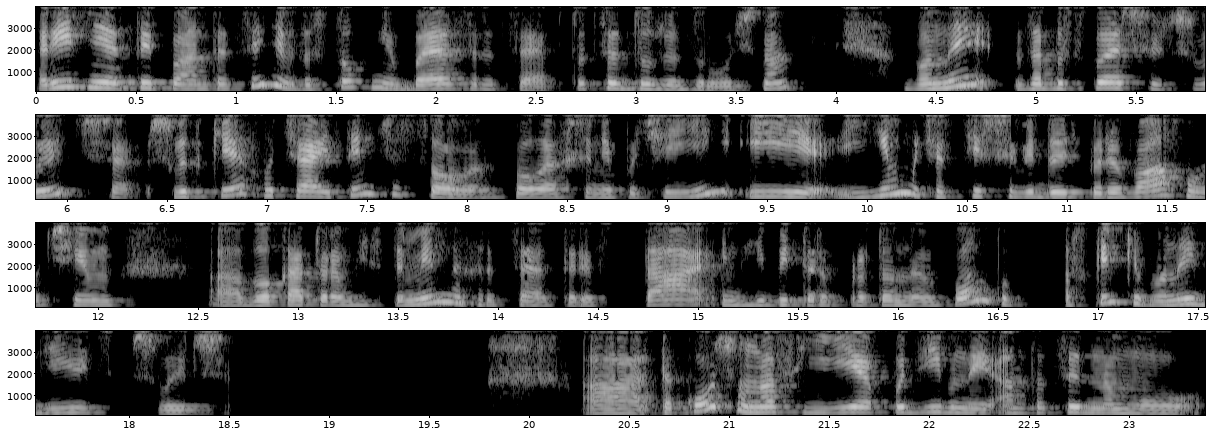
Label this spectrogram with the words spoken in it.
Різні типи антацидів доступні без рецепту, це дуже зручно. Вони забезпечують швидше, швидке, хоча й тимчасове полегшення печії, і їм частіше віддають перевагу, чим блокаторам гістамінних рецепторів та інгібіторів протонної помпи, оскільки вони діють швидше. Також у нас є подібний антацидному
